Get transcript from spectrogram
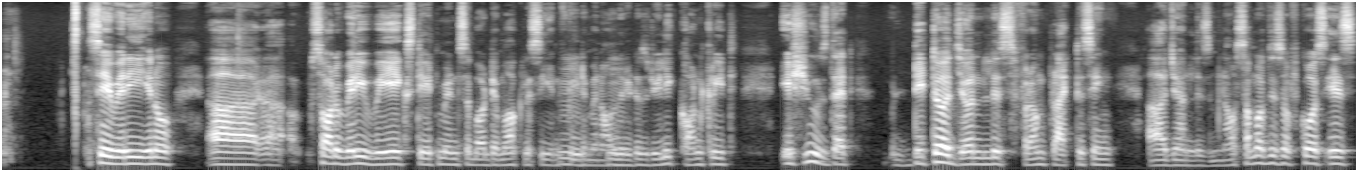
say, very, you know, uh, sort of very vague statements about democracy and hmm. freedom mm. and all that. It was really concrete issues that deter journalists from practicing uh, journalism. Now, some of this, of course, is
